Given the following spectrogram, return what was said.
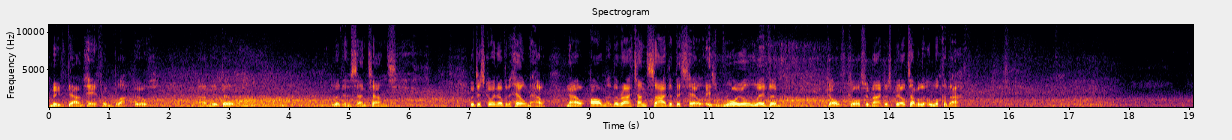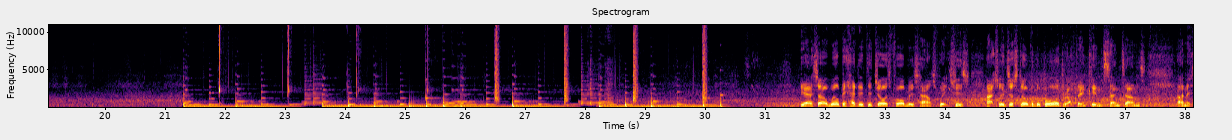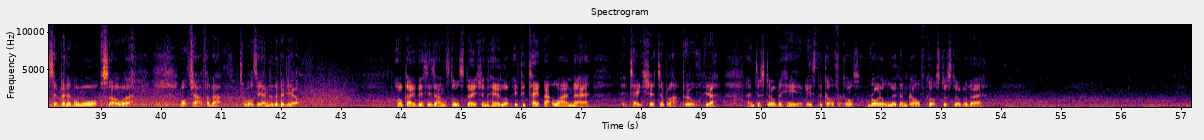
moved down here from Blackpool and they built Lytham St Anne's. We're just going over the hill now. Now on the right hand side of this hill is Royal Lytham Golf Course. We might just be able to have a little look at that. Yeah, so I will be heading to George Formby's house, which is actually just over the border, I think, in St Anne's, and it's a bit of a walk, so uh, watch out for that towards the end of the video. Okay, this is Ansdell Station. Here, look, if you take that line there, it takes you to Blackpool, yeah? And just over here is the golf course, Royal Lytham Golf Course, just over there.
